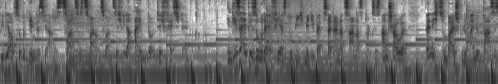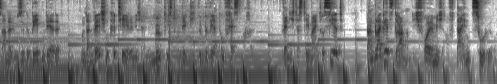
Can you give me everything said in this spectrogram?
wie wir auch zu Beginn des Jahres 2022 wieder eindeutig feststellen konnten. In dieser Episode erfährst du, wie ich mir die Website einer Zahnarztpraxis anschaue, wenn ich zum Beispiel um eine Basisanalyse gebeten werde und an welchen Kriterien ich eine möglichst objektive Bewertung festmache. Wenn dich das Thema interessiert, dann bleib jetzt dran und ich freue mich auf dein Zuhören.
